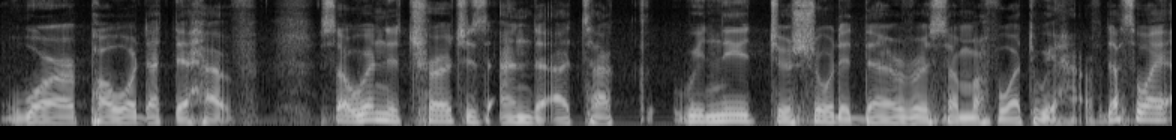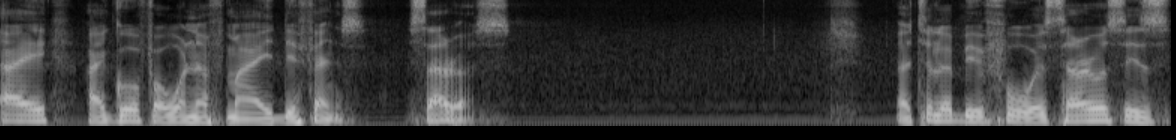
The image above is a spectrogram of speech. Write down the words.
war power that they have. So when the church is under attack, we need to show the devil some of what we have. That's why I, I go for one of my defense, Cyrus. I tell you before, Cyrus is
